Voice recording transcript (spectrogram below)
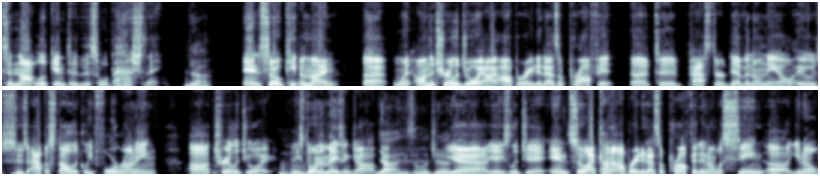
to not look into this Wabash thing. Yeah. And so keep in mind, uh, when on the Trail of Joy, I operated as a prophet uh, to Pastor Devin O'Neill, who's mm-hmm. who's apostolically forerunning uh Trail of Joy. Mm-hmm. And he's mm-hmm. doing an amazing job. Yeah, he's legit. Yeah, yeah, he's legit. And so I kind of operated as a prophet and I was seeing uh, you know,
